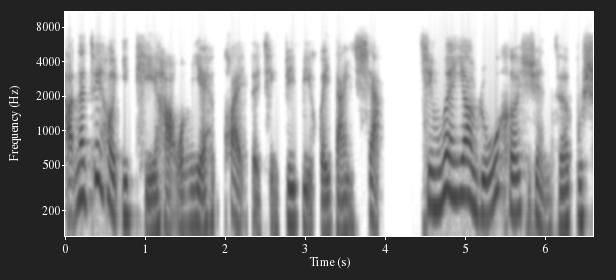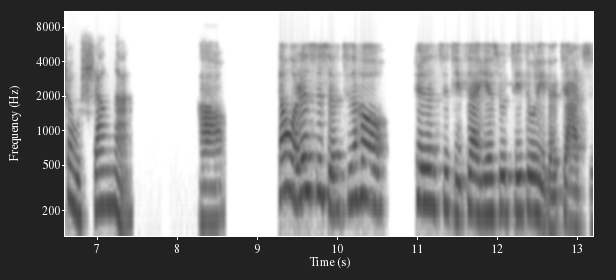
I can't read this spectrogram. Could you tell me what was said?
好，那最后一题哈，我们也很快的，请菲比回答一下。请问要如何选择不受伤啊？好，当我认识神之后，确认自己在耶稣基督里的价值，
